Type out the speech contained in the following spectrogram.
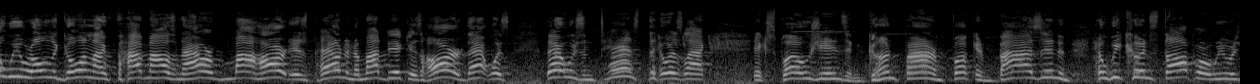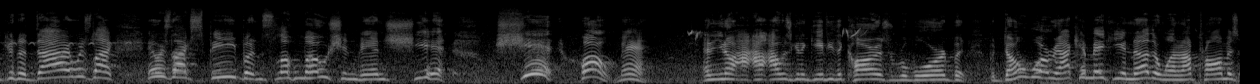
though we were only going like five miles an hour, my heart is pounding and my dick is hard. That was, that was intense. There was like explosions and gunfire and fucking bison and, and we couldn't stop or we was gonna die. It was like, it was like speed but in slow motion, man. Shit, shit. Whoa, man. And you know, I, I was gonna give you the car as a reward, but but don't worry, I can make you another one, and I promise,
